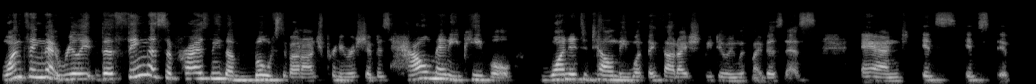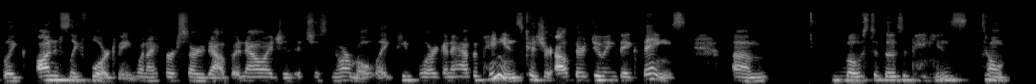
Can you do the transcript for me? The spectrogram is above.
one thing that really the thing that surprised me the most about entrepreneurship is how many people wanted to tell me what they thought i should be doing with my business. And it's it's it like honestly floored me when i first started out but now i just it's just normal like people are going to have opinions because you're out there doing big things. Um, most of those opinions don't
